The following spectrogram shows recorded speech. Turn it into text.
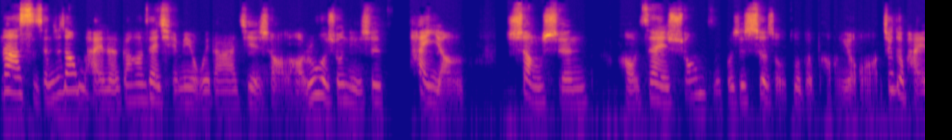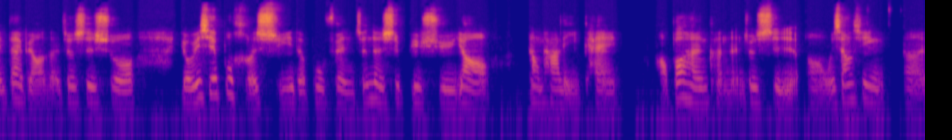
那死神这张牌呢，刚刚在前面有为大家介绍了哈。如果说你是太阳上升。好，在双子或是射手座的朋友啊，这个牌代表的就是说，有一些不合时宜的部分，真的是必须要让他离开。好，包含可能就是，呃，我相信，呃，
